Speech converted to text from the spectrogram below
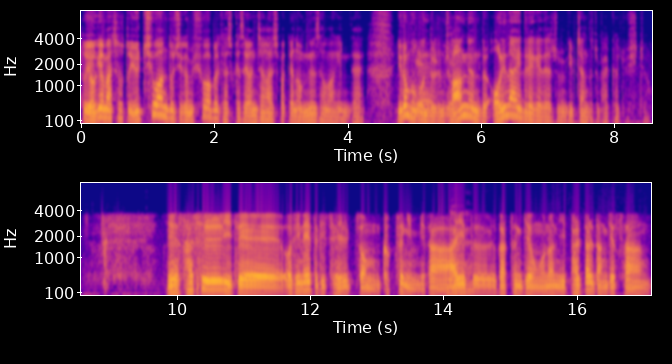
또 여기에 맞춰서 또 유치원도 지금 휴업을 계속해서 연장할 수밖에 없는 상황인데 이런 부분들 예, 좀 예. 저학년들 어린 아이들에게 대해 좀 입장도 좀 밝혀주시죠. 예, 사실 이제 어린애들이 제일 좀 걱정입니다. 네. 아이들 같은 경우는 이 발달 단계상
